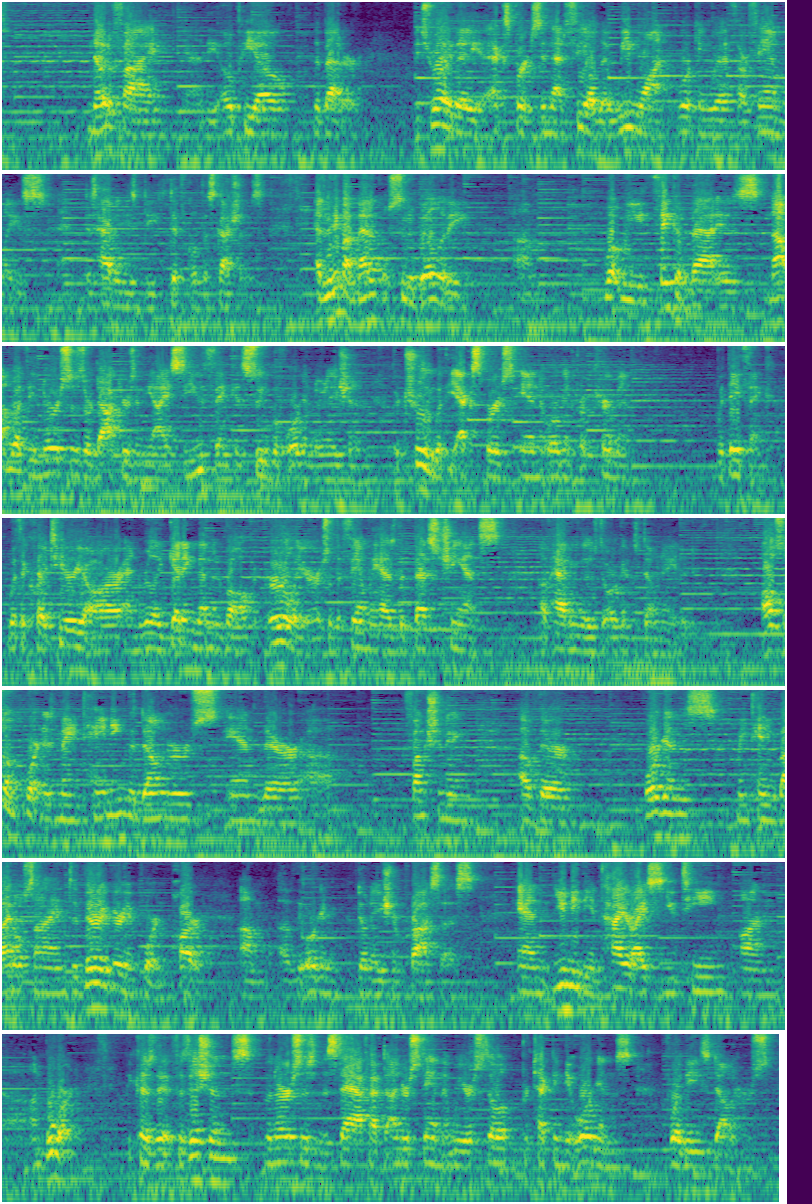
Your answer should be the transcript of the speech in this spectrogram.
notify uh, the OPO, the better it's really the experts in that field that we want working with our families and just having these, difficult discussions. As we think about medical suitability, um, what we think of that is not what the nurses or doctors in the ICU think is suitable for organ donation, but truly what the experts in organ procurement, what they think, what the criteria are, and really getting them involved earlier so the family has the best chance of having those organs donated. Also important is maintaining the donors and their uh, functioning of their organs, maintaining vital signs, a very, very important part um, of the organ donation process. And you need the entire ICU team on, uh, on board because the physicians, the nurses, and the staff have to understand that we are still protecting the organs for these donors.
